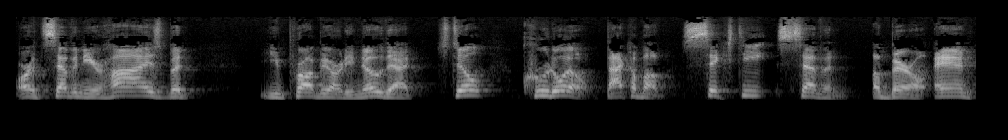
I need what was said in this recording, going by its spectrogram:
are at seven year highs, but you probably already know that. Still, crude oil back above 67 a barrel. And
